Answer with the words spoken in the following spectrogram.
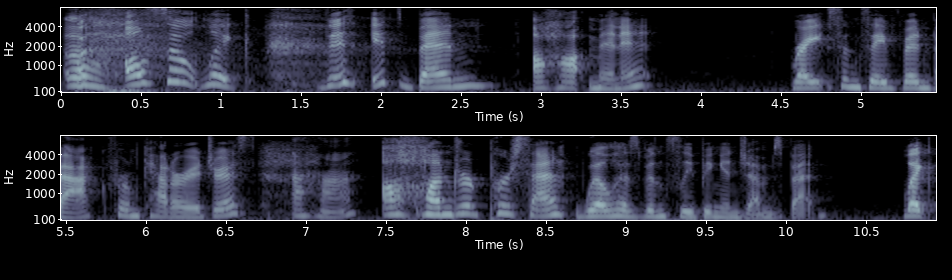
But also, like, this it's been a hot minute, right, since they've been back from Cadair Idris. Uh huh. A hundred percent Will has been sleeping in Jem's bed. Like,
